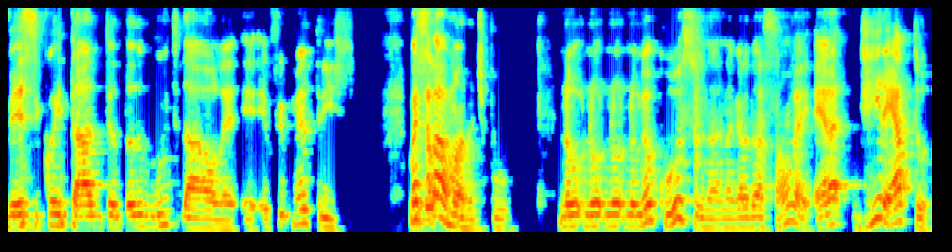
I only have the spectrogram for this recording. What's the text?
ver esse coitado tentando muito dar aula. Eu fico meio triste. Mas sei lá, mano, tipo, no, no, no meu curso, na, na graduação, velho, era direto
